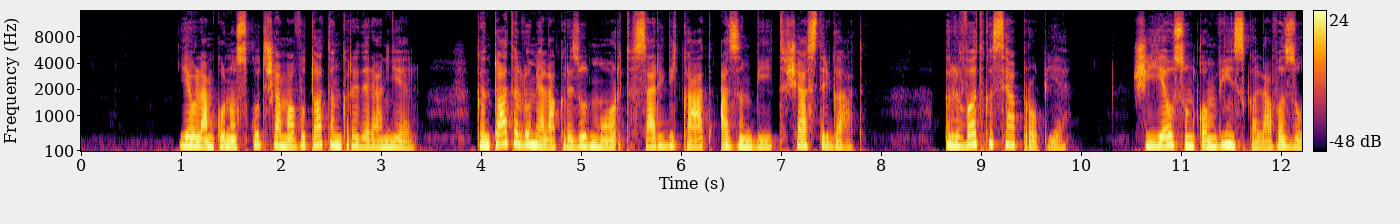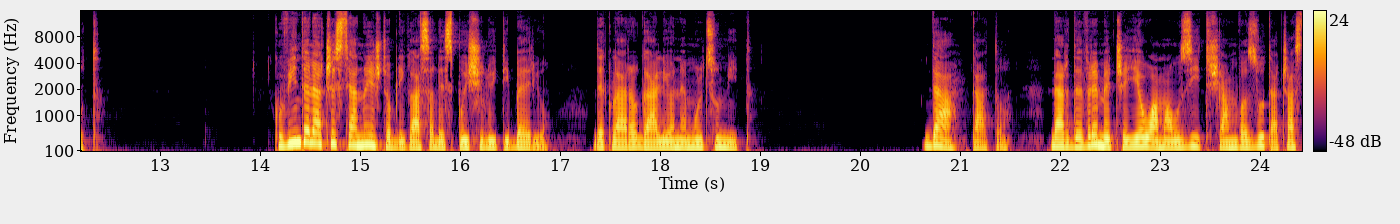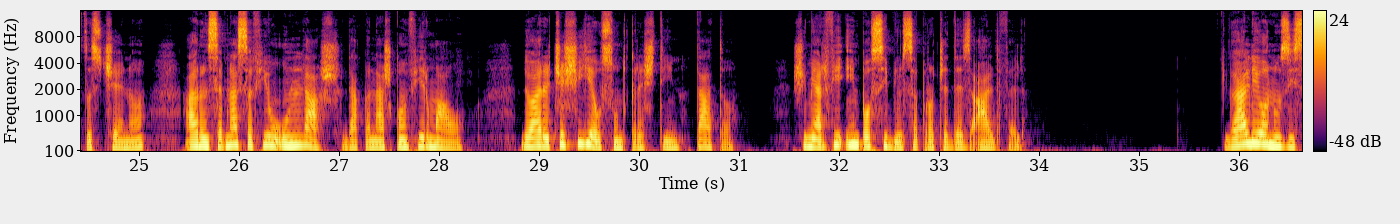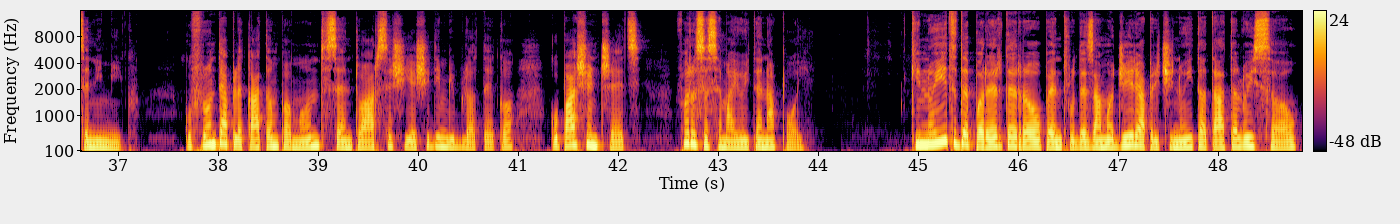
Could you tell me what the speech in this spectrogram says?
Eu l-am cunoscut și am avut toată încrederea în el. Când toată lumea l-a crezut mort, s-a ridicat, a zâmbit și a strigat. Îl văd că se apropie. Și eu sunt convins că l-a văzut. Cuvintele acestea nu ești obligat să le spui și lui Tiberiu, declară Galio nemulțumit. Da, tată, dar de vreme ce eu am auzit și am văzut această scenă, ar însemna să fiu un laș dacă n-aș confirma-o, deoarece și eu sunt creștin, tată, și mi-ar fi imposibil să procedez altfel. Galio nu zise nimic. Cu fruntea plecată în pământ, se întoarse și ieși din bibliotecă, cu pași înceți, fără să se mai uite înapoi. Chinuit de păreri de rău pentru dezamăgirea pricinuită tatălui său,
